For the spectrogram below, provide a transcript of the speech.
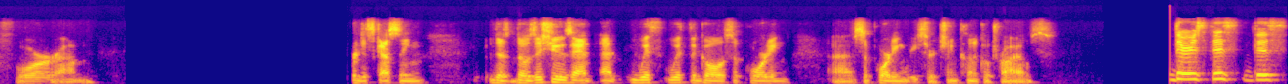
for um, for discussing th- those issues and, and with with the goal of supporting uh, supporting research and clinical trials. There's this this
